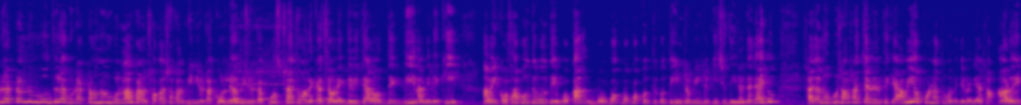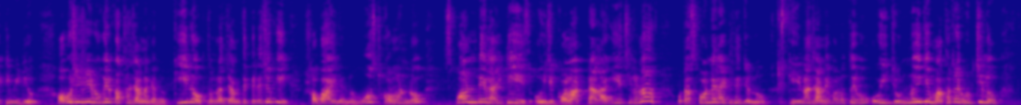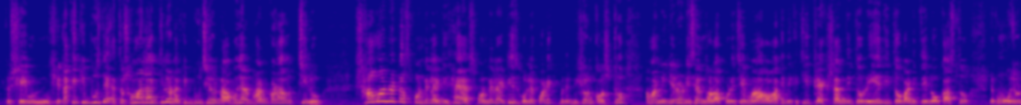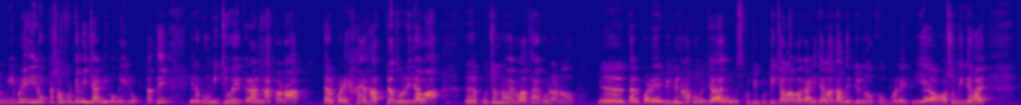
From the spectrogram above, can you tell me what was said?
Good afternoon বন্ধুরা। Good afternoon বললাম, কারণ সকাল সকাল ভিডিওটা করলেও ভিডিওটা পোস্ট হয় তোমাদের কাছে অনেক দেরিতে, আর অর্ধেক দিন আমি দেখি, আমি কথা বলতে বলতে বকা বক বক বক করতে করতে ইন্টো ফিন্টো কিছু দিই না। যা যাই হোক, সাজানো উপসংসার চ্যানেল থেকে আমি অপর্ণা তোমাদের জন্য নিয়ে আসলাম আরও একটি ভিডিও অবশেষে রোগের কথা জানা গেল। কী রোগ? তোমরা জানতে পেরেছ কি? সবাই জানো মোস্ট কমন রোগ স্পন্ডেলাইটিস ওই যে কলারটা লাগিয়েছিল না, ওটা স্পন্ডেলাইটিসের জন্য। কে না জানে বলো তো, এবং ওই জন্যই যে মাথাটা ঘুরছিল তো সেই সেটাকে কি বুঝতে এত সময় লাগছিল নাকি বুঝেও না বোঝার ভান করা হচ্ছিল? সামান্য একটা স্পন্ডেলাইটিস হ্যাঁ স্পন্ডেলাইটিস হলে পরে মানে ভীষণ কষ্ট। আমার নিজেরও রিসেন্ট ধরা পড়েছে, মা বাবাকে দেখেছি ট্র্যাকশান দিত, রে দিত, বাড়িতে লোক আসতো, এরকম ওজন নিয়ে মানে এই রোগটা সম্পর্কে আমি জানি এবং এই রোগটাতে এরকম নিচু হয়ে রান্না করা, তারপরে হ্যাঁ হাতটা ধরে যাওয়া প্রচণ্ডভাবে মাথা ঘোরানো তারপরে বিভিন্ন রকম যারা স্কুটি পুটি চালাও বা গাড়ি চালাও, তাদের জন্য খুব মানে ইয়ে অসুবিধে হয়।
